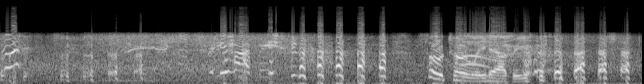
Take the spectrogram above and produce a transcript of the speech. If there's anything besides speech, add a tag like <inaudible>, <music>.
<laughs> Are you happy? <laughs> so totally happy. <laughs>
